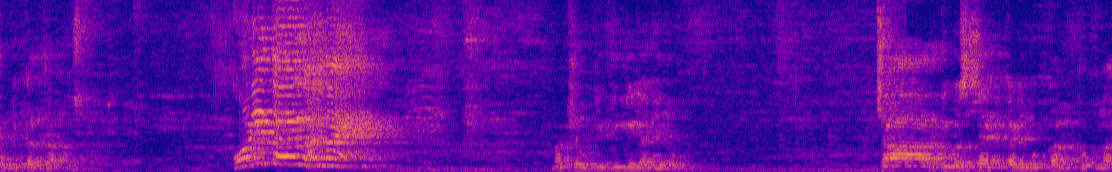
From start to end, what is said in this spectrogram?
तुम्ही कर्ज कोणी तयार झालं नाही मग शेवटी दिल्लीला गेलो. चार दिवस त्या ठिकाणी मुक्काम ठोकला.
